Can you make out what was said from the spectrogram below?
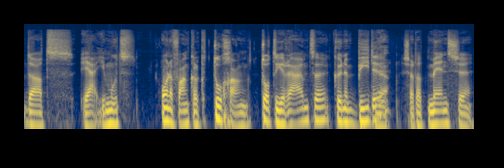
dat ja, je moet onafhankelijke toegang tot die ruimte kunnen bieden, Ja. zodat mensen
